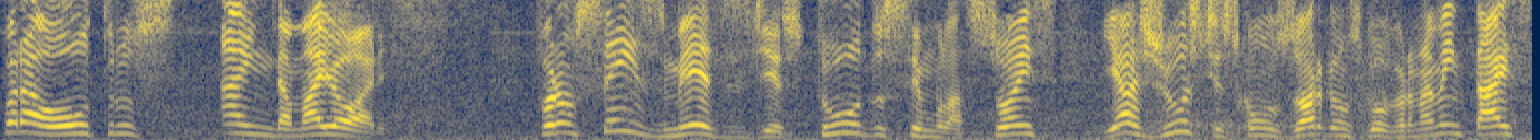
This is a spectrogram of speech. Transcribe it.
para outros ainda maiores. Foram seis meses de estudos, simulações e ajustes com os órgãos governamentais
